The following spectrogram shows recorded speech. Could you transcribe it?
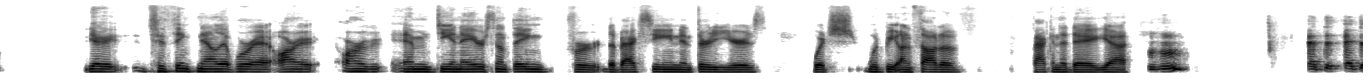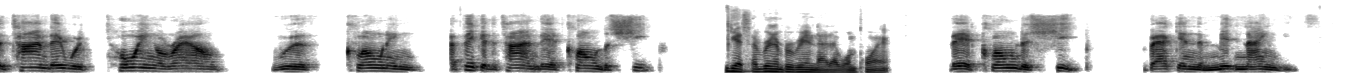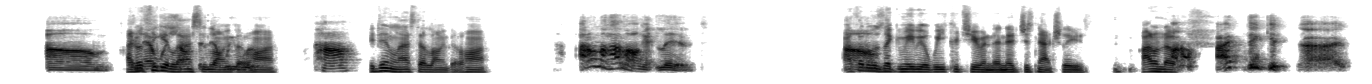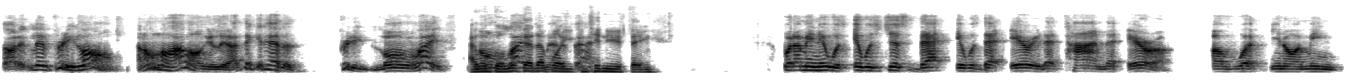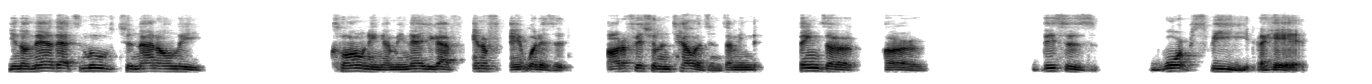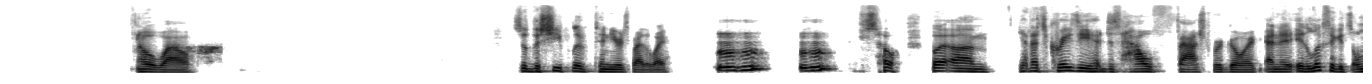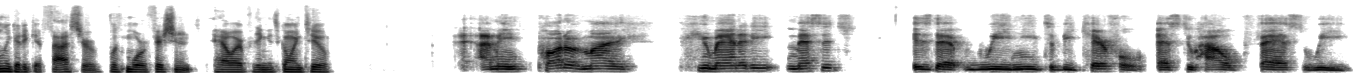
Yeah, to think now that we're at R rmDNA or something for the vaccine in 30 years, which would be unthought of back in the day. Yeah. Mm-hmm. At the at the time, they were toying around with cloning. I think at the time they had cloned a sheep. Yes, I remember reading that at one point they had cloned a sheep back in the mid 90s. Um, I don't think it lasted long we though, were, huh? Huh? It didn't last that long though, huh? I don't know how long it lived. I um, thought it was um, like maybe a week or two, and then it just naturally. I don't know. I, don't, I think it. I thought it lived pretty long. I don't know how long it lived. I think it had a pretty long life. I will go look that up while you continue your thing. But I mean, it was it was just that it was that area, that time, that era of what you know i mean you know now that's moved to not only cloning. I mean, now you got eh, what is it? Artificial intelligence. I mean, things are are. This is warp speed ahead. Oh wow! So the sheep lived ten years, by the way. Mm-hmm. Mm-hmm. So, but um, yeah, that's crazy. Just how fast we're going, and it, it looks like it's only going to get faster with more efficient how everything is going too. I mean, part of my humanity message is that we need to be careful as to how fast we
